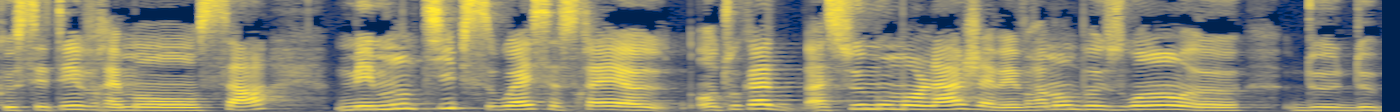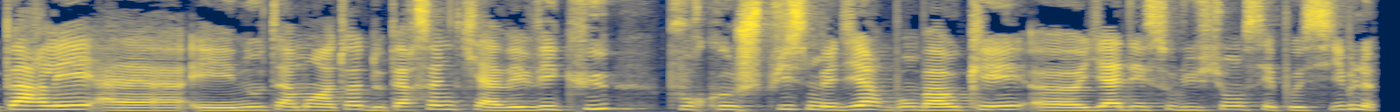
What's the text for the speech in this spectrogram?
que c'était vraiment ça. Mais mon tips, ouais, ça serait, euh, en tout cas, à ce moment-là, j'avais vraiment besoin de, de, parler, et notamment à toi, de personnes qui avaient vécu pour que je puisse me dire, bon, bah ok, il y a des solutions, c'est possible.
